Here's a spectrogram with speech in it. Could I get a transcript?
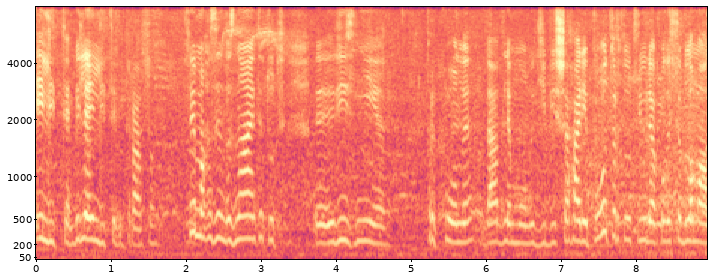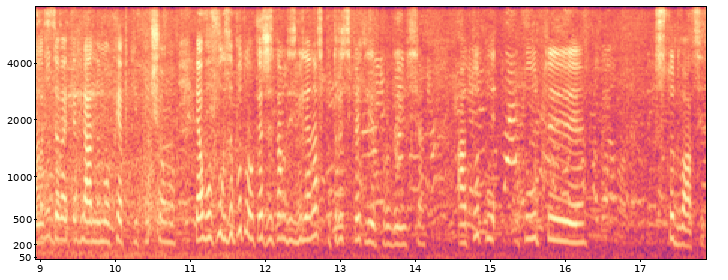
Еліти, біля еліти відразу. Цей магазин, ви знаєте, тут е, різні приколи да, для молоді. Більше Гаррі Поттер, тут Юля колись обламалась. Ну, давайте глянемо кепки по чому. Я в Офук запитала, каже, там десь біля нас по 35 лір продаються. А тут, тут е, 120.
